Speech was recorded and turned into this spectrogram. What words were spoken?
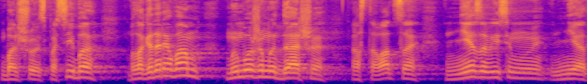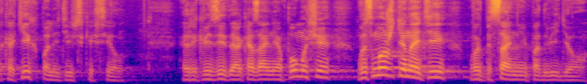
Большое спасибо. Благодаря вам мы можем и дальше оставаться независимыми ни от каких политических сил. Реквизиты оказания помощи вы сможете найти в описании под видео.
